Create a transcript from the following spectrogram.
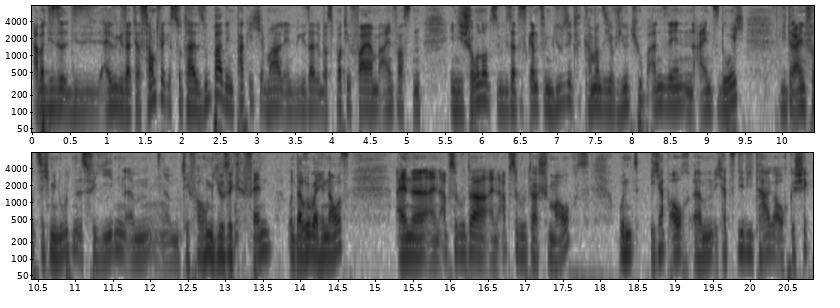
Aber diese, diese, also wie gesagt, der Soundtrack ist total super. Den packe ich mal, in, wie gesagt, über Spotify am einfachsten in die Shownotes. Wie gesagt, das ganze Musical kann man sich auf YouTube ansehen, in eins durch. Die 43 Minuten ist für jeden ähm, ähm TV-Musical-Fan und darüber hinaus eine, ein absoluter, ein absoluter Schmauch. Und ich habe auch, ähm, ich hatte es dir die Tage auch geschickt,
